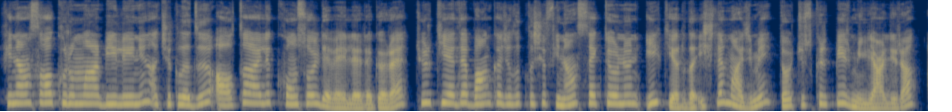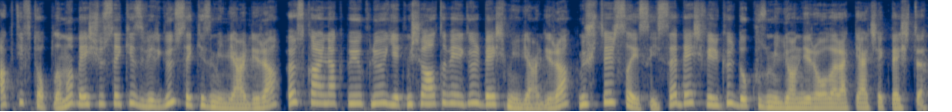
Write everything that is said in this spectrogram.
Finansal Kurumlar Birliği'nin açıkladığı 6 aylık konsolide verilere göre Türkiye'de bankacılık dışı finans sektörünün ilk yarıda işlem hacmi 441 milyar lira, aktif toplamı 508,8 milyar lira, öz kaynak büyüklüğü 76,5 milyar lira, müşteri sayısı ise 5,9 milyon lira olarak gerçekleşti.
